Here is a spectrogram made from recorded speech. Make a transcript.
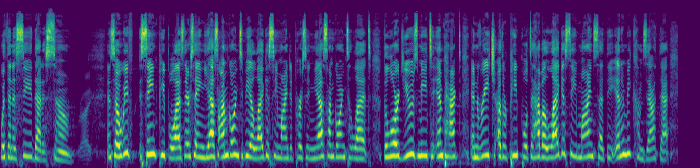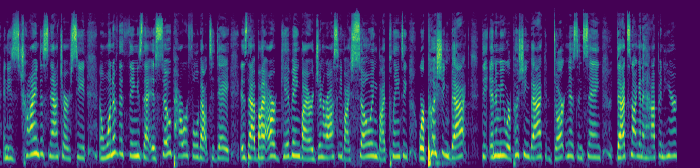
within a seed that is sown. And so we've seen people as they're saying, Yes, I'm going to be a legacy minded person. Yes, I'm going to let the Lord use me to impact and reach other people, to have a legacy mindset. The enemy comes at that and he's trying to snatch our seed. And one of the things that is so powerful about today is that by our giving, by our generosity, by sowing, by planting, we're pushing back the enemy, we're pushing back darkness and saying, That's not going to happen here.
